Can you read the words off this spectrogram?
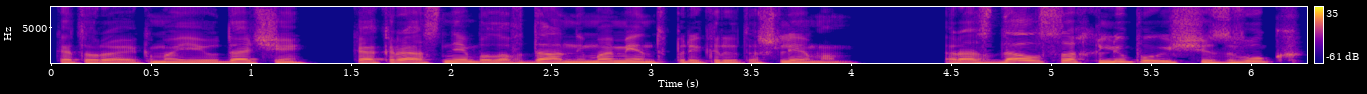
которое, к моей удаче, как раз не было в данный момент прикрыто шлемом. Раздался хлюпающий звук,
